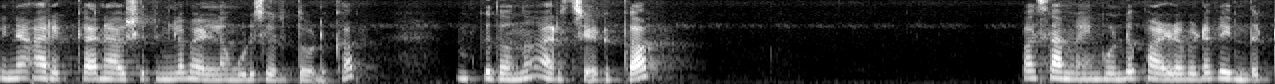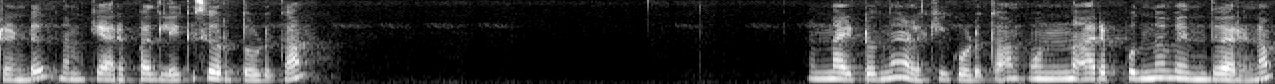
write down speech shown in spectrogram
പിന്നെ അരക്കാൻ ആവശ്യത്തിനുള്ള വെള്ളം കൂടി ചേർത്ത് കൊടുക്കാം. നമുക്കിതൊന്ന് അരച്ചെടുക്കാം. അപ്പോൾ ആ സമയം കൊണ്ട് പഴവിടെ വെന്തിട്ടുണ്ട്. നമുക്ക് അരപ്പ് അതിലേക്ക് ചേർത്ത് കൊടുക്കാം. നന്നായിട്ടൊന്ന് ഇളക്കി കൊടുക്കാം. ഒന്ന് അരപ്പൊന്ന് വെന്ത് വരണം.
